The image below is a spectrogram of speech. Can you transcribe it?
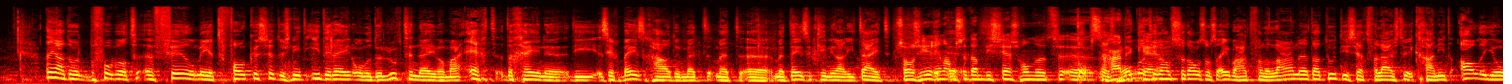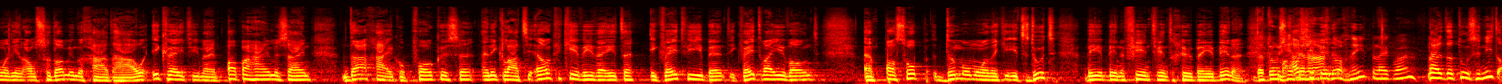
Nou ja, door bijvoorbeeld veel meer te focussen. Dus niet iedereen onder de loep te nemen... maar echt degene die zich bezighouden met, met, uh, met deze criminaliteit. Zoals hier in Amsterdam die 600 uh, Top 600 in Amsterdam, zoals Eberhard van der Laan uh, dat doet. Die zegt van luister, ik ga niet alle jongeren in Amsterdam in de gaten houden. Ik weet wie mijn pappenheimen zijn. Daar ga ik op focussen. En ik laat ze elke keer weer weten. Ik weet wie je bent, ik weet waar je woont. En pas op, de moment dat je iets doet... ben je binnen 24 uur ben je binnen. Dat doen ze maar in Den Haag binnen... nog niet, blijkbaar? Nou, dat doen ze niet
